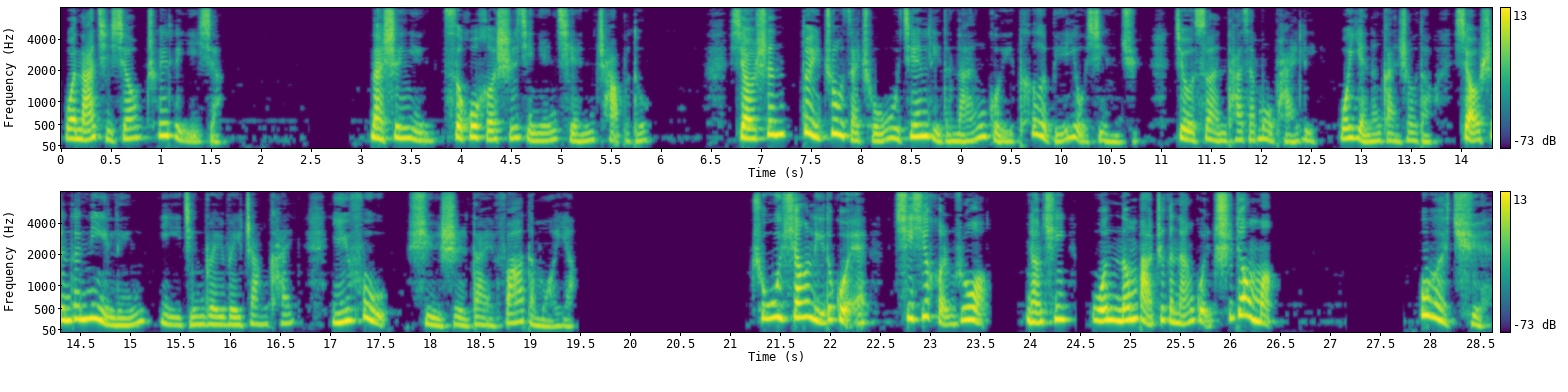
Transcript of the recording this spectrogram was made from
我拿起箫吹了一下，那声音似乎和十几年前差不多。小申对住在储物间里的男鬼特别有兴趣，就算他在木牌里，我也能感受到小申的逆鳞已经微微张开，一副蓄势待发的模样。储物箱里的鬼气息很弱。娘亲，我能把这个男鬼吃掉吗？我去，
